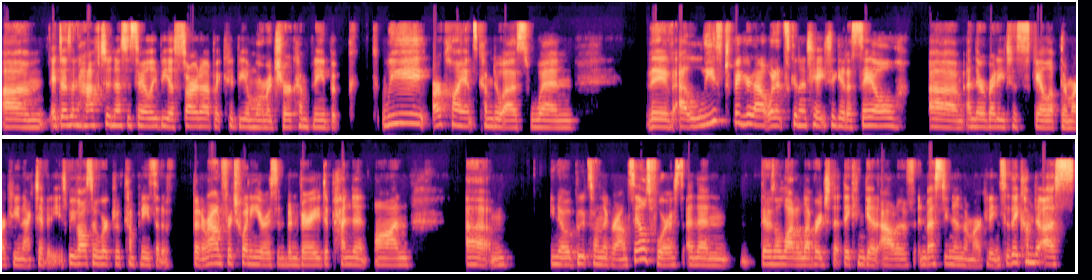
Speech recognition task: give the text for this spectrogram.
Um, it doesn't have to necessarily be a startup. It could be a more mature company but we our clients come to us when they've at least figured out what it's going to take to get a sale um, and they're ready to scale up their marketing activities. We've also worked with companies that have been around for 20 years and been very dependent on um, you know boots on the ground sales force and then there's a lot of leverage that they can get out of investing in their marketing. So they come to us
